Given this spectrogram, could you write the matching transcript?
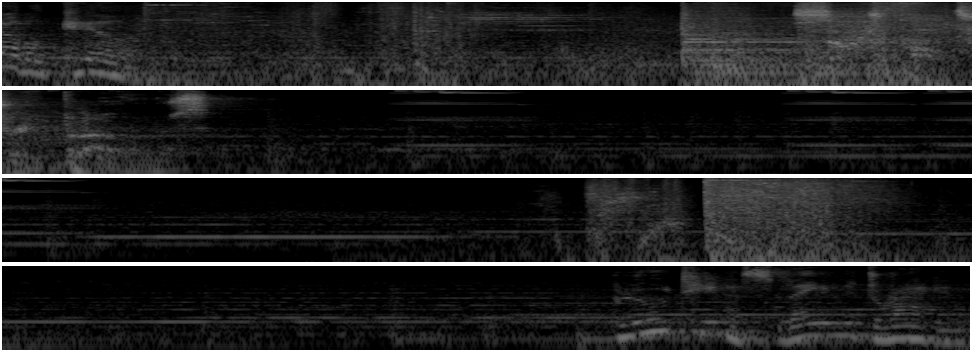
Double kill. Blue team has slain the dragon.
